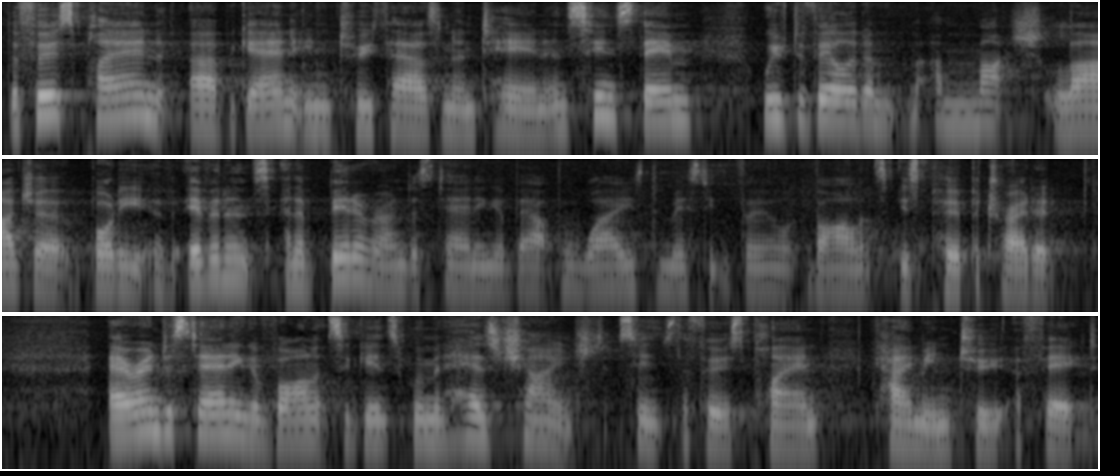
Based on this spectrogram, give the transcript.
The first plan uh, began in 2010 and since then we've developed a, a, much larger body of evidence and a better understanding about the ways domestic violence is perpetrated. Our understanding of violence against women has changed since the first plan came into effect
